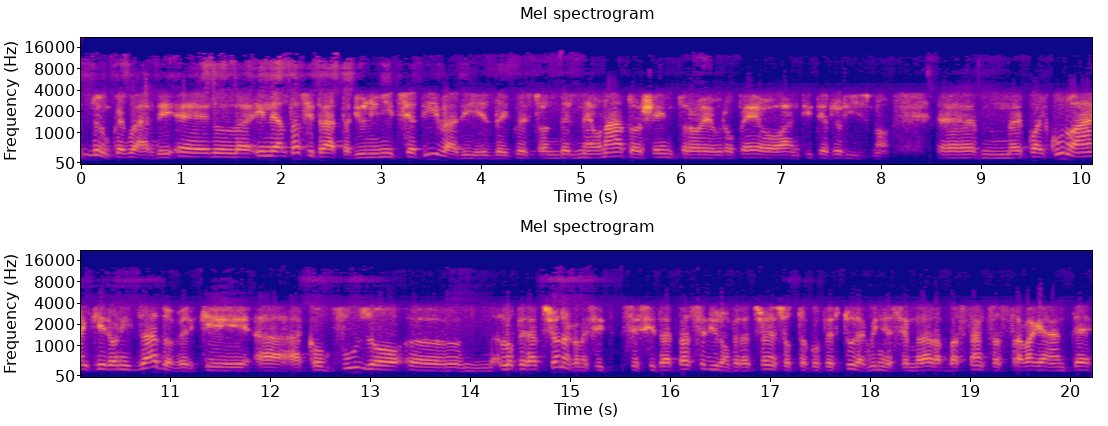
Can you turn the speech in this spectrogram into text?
dunque, guardi, eh, in realtà si tratta di un'iniziativa di, di questo, del neonato Centro Europeo Antiterrorismo. Eh, qualcuno ha anche ironizzato perché ha, ha confuso eh, l'operazione come se, se si trattasse di un'operazione sotto copertura, quindi è sembrata abbastanza stravagante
